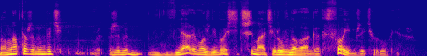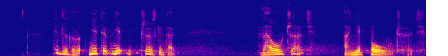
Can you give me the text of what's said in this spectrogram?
No na to, żeby być, żeby w miarę możliwości trzymać równowagę w swoim życiu również. Nie tylko, nie, nie, przede wszystkim tak, nauczać, a nie pouczać.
